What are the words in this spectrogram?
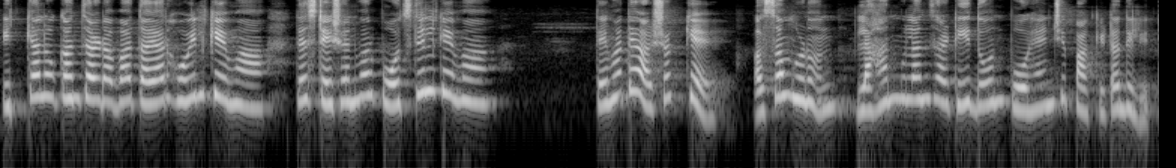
इतक्या लोकांचा डबा तयार होईल केव्हा? ते स्टेशनवर पोचतील केव्हा? तेव्हा ते अशक्य आहे. असं म्हणून लहान मुलांसाठी दोन पोह्यांची पाकिटं दिलीत.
